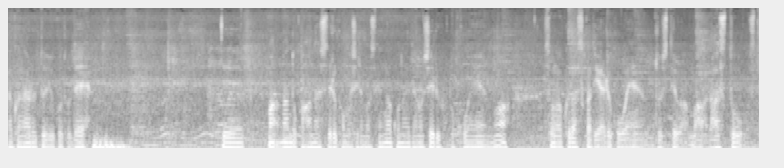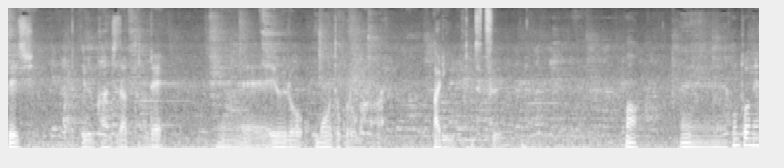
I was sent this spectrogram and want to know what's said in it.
なくなるということでで、まあ、何度か話してるかもしれませんがこの間のシェルフの公演はそのクラスカでやる公演としては、まあ、ラストステージという感じだったので、えー、いろいろ思うところがありつつまあえー、本当はね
